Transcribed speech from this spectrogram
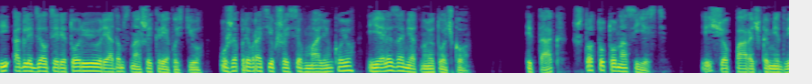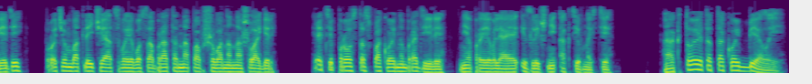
и оглядел территорию рядом с нашей крепостью, уже превратившейся в маленькую, еле заметную точку. Итак, что тут у нас есть? Еще парочка медведей, впрочем, в отличие от своего собрата, напавшего на наш лагерь, эти просто спокойно бродили, не проявляя излишней активности. А кто это такой белый?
